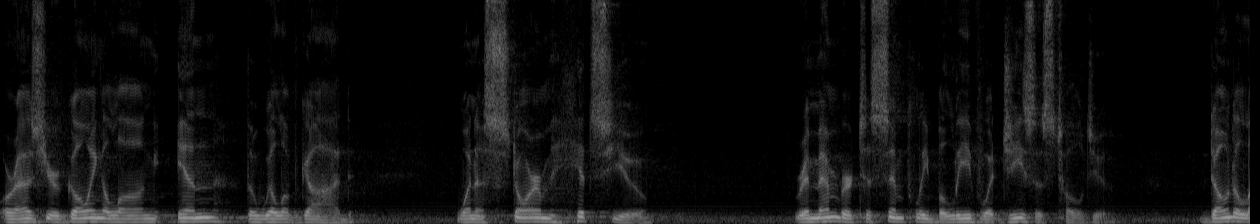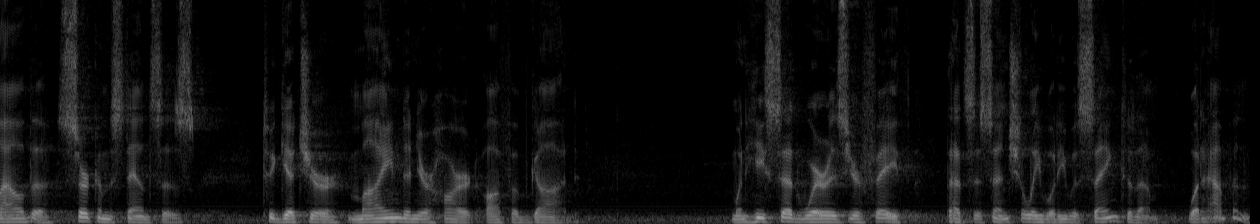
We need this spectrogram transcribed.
or as you're going along in the will of God, when a storm hits you, remember to simply believe what Jesus told you. Don't allow the circumstances to get your mind and your heart off of God. When he said, Where is your faith? That's essentially what he was saying to them. What happened?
